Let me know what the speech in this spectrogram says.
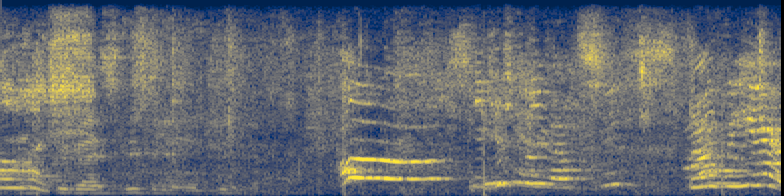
gosh.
